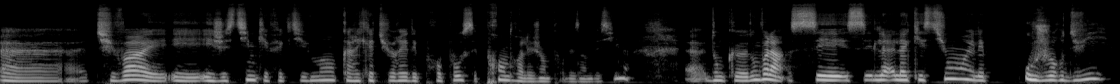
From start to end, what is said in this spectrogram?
Euh, tu vois? Et j'estime qu'effectivement, caricaturer des propos, c'est prendre les gens pour des imbéciles. Euh, donc donc voilà, c'est la la question, elle est aujourd'hui,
